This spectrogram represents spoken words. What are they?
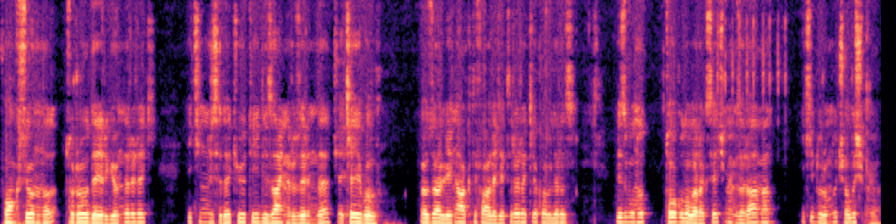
fonksiyonuna true değeri göndererek. İkincisi de Qt Designer üzerinde checkable özelliğini aktif hale getirerek yapabiliriz. Biz bunu toggle olarak seçmemize rağmen iki durumlu çalışmıyor.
